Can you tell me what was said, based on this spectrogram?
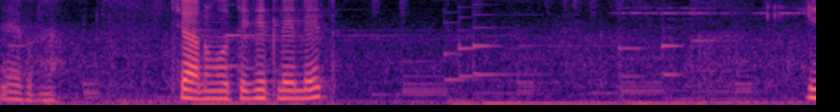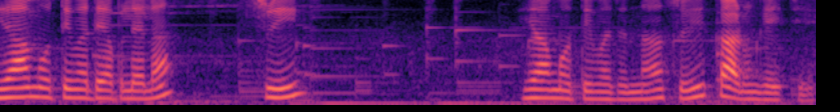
हे बघा. चार मोती घेतलेले आहेत. ह्या मोतीमध्ये आपल्याला सुई ह्या मोतीमध्ये ना सुई काढून घ्यायची आहे.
